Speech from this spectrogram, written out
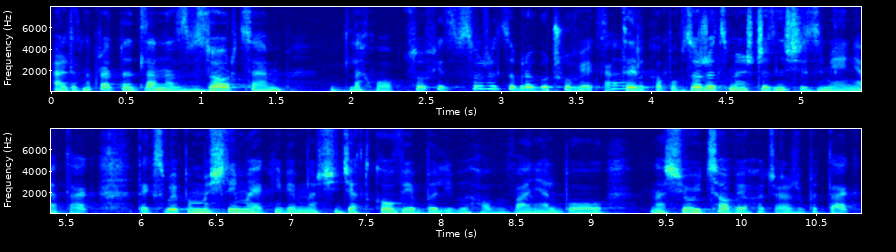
ale tak naprawdę dla nas wzorcem dla chłopców jest wzorzec dobrego człowieka, tak. tylko, bo wzorzec mężczyzny się zmienia, tak? Tak jak sobie pomyślimy, jak nie wiem, nasi dziadkowie byli wychowywani, albo nasi ojcowie chociażby, tak?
